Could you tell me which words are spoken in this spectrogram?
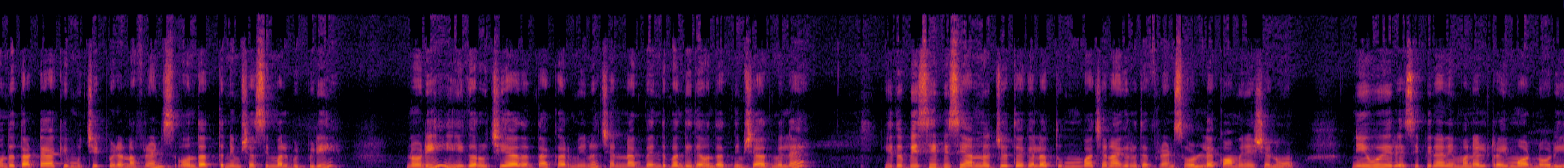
ಒಂದು ತಟ್ಟೆ ಹಾಕಿ ಮುಚ್ಚಿಟ್ಬಿಡೋಣ ಫ್ರೆಂಡ್ಸ್ ಒಂದು ಹತ್ತು ನಿಮಿಷ ಸಿಮ್ಮಲ್ಲಿ ಬಿಟ್ಬಿಡಿ. ನೋಡಿ, ಈಗ ರುಚಿಯಾದಂಥ ಕರ್ಮೀನು ಚೆನ್ನಾಗಿ ಬೆಂದು ಬಂದಿದೆ ಒಂದು ಹತ್ತು ನಿಮಿಷ ಆದಮೇಲೆ. ಇದು ಬಿಸಿ ಬಿಸಿ ಅನ್ನದ ಜೊತೆಗೆಲ್ಲ ತುಂಬ ಚೆನ್ನಾಗಿರುತ್ತೆ ಫ್ರೆಂಡ್ಸ್ ಒಳ್ಳೆ ಕಾಂಬಿನೇಷನು ನೀವು ಈ ರೆಸಿಪಿನ ನಿಮ್ಮ ಮನೇಲಿ ಟ್ರೈ ಮಾಡಿ ನೋಡಿ,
